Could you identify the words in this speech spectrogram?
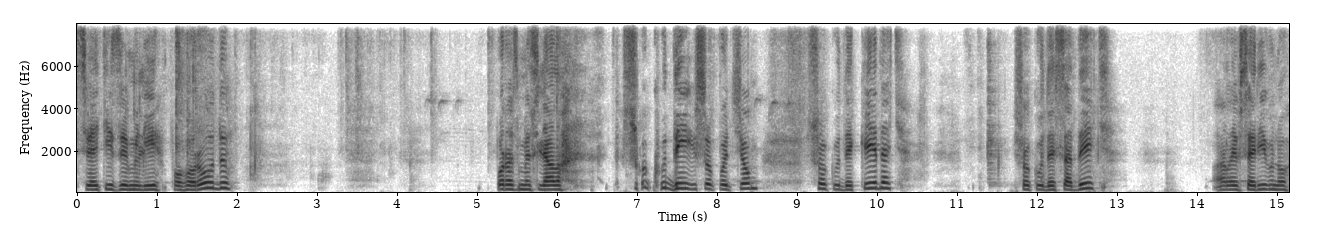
святій землі по городу. Порозмисляла, що куди і що по чому, що куди кидать, що куди садить. Але все рівно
